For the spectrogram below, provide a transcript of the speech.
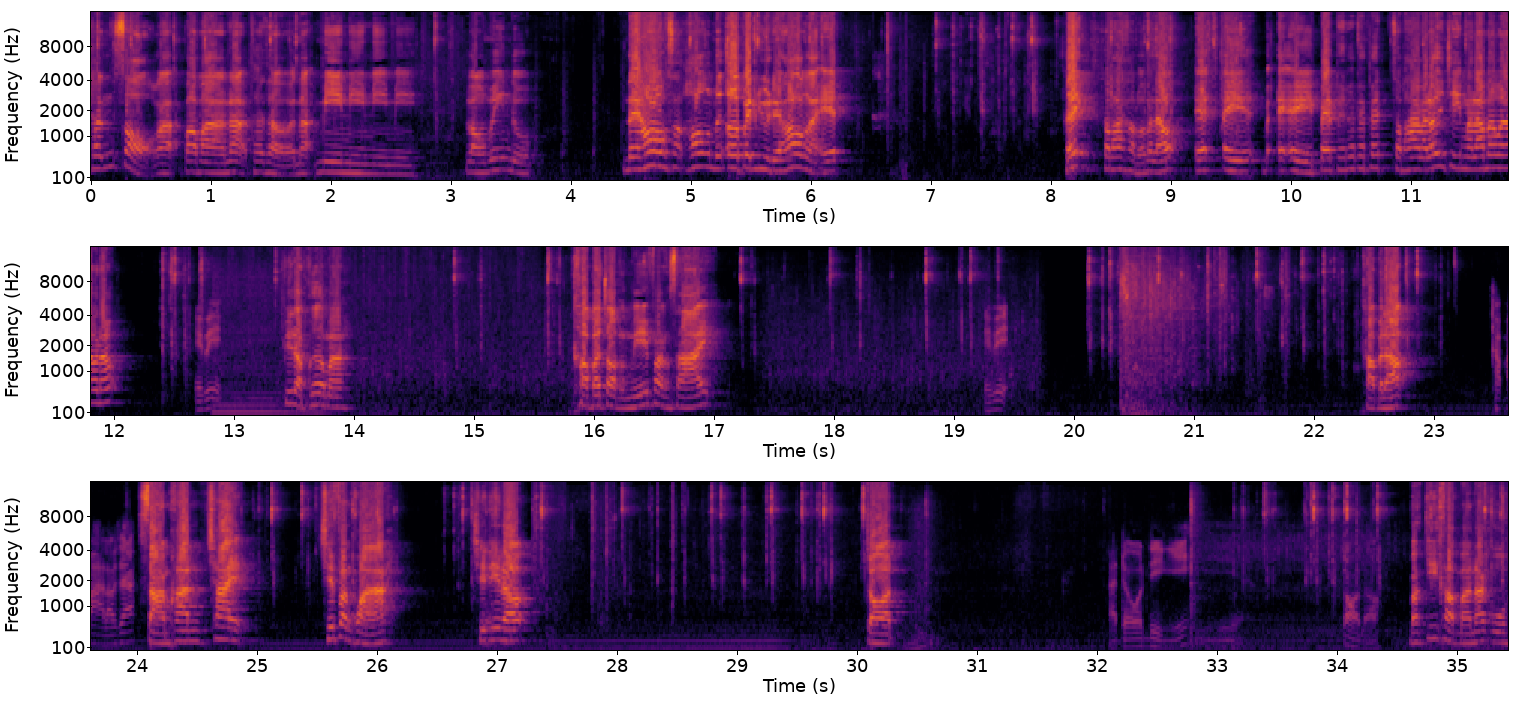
ชั้นสองอะประมาณน่ะแถวๆน่ะมีมีมีมีลองวิ่งดู ในห้องสักห้องหนึงเออเป็นอยู่ในห้องอะเอ็ดเฮ้ยสะพานขับรถมาแล้วเอ็ดเอเอเอเป็ดเป็ดเป็ดเป็ดเป็ดสะพานมาแล้วจริงๆมาแล้วมาแล้วมาแล้วเอ้ยพี่พี่ดับเครื่องมา ขับมาจอดตรงนี้ฝั่งซ้ายเอ้ยพี่ขับไปแล้วขับมาแล้วใช่ไหมสามคันใช่ ชิดฝั่งขวา ชิดนี้แล้ว จอด อะโดนดิอย่างงี้เหี้ยจอดเหรอ บักกี้ขับมาหน้ากู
